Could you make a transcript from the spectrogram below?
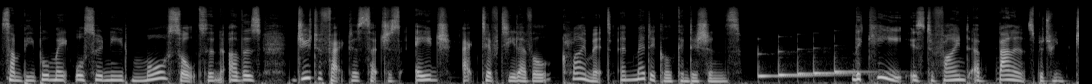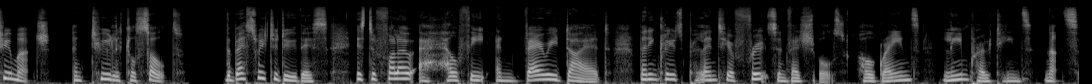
Some people may also need more salt than others due to factors such as age, activity level, climate, and medical conditions. The key is to find a balance between too much and too little salt. The best way to do this is to follow a healthy and varied diet that includes plenty of fruits and vegetables, whole grains, lean proteins, nuts,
